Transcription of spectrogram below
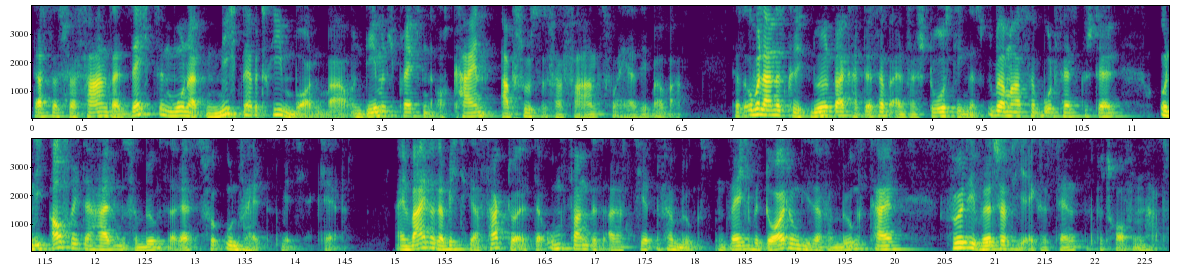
dass das Verfahren seit 16 Monaten nicht mehr betrieben worden war und dementsprechend auch kein Abschluss des Verfahrens vorhersehbar war. Das Oberlandesgericht Nürnberg hat deshalb einen Verstoß gegen das Übermaßverbot festgestellt und die Aufrechterhaltung des Vermögensarrests für unverhältnismäßig erklärt. Ein weiterer wichtiger Faktor ist der Umfang des arrestierten Vermögens und welche Bedeutung dieser Vermögensteil für die wirtschaftliche Existenz des Betroffenen hat.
